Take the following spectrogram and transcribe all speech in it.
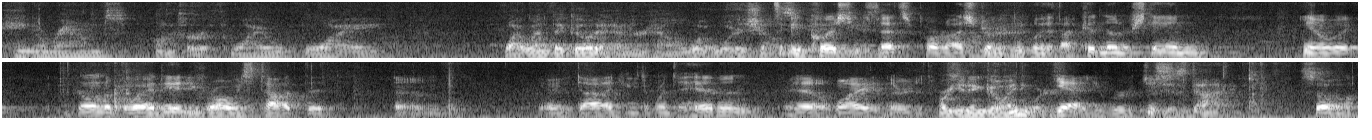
hang around on Earth? Why? Why? Why wouldn't they go to heaven or hell? What? What is y'all's That's a good question, because that's the part I struggled with. I couldn't understand, you know, it, growing up the way I did, you were always taught that, um, you know, you died, you either went to heaven, or hell, why, Or you didn't go anywhere. yeah, you were You just, just died. so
